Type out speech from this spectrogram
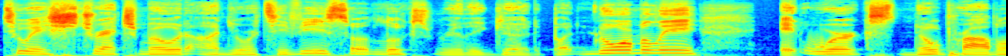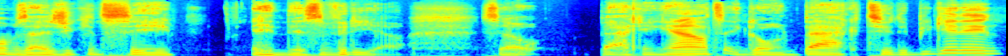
to a stretch mode on your TV. So it looks really good. But normally it works no problems as you can see in this video. So backing out and going back to the beginning,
